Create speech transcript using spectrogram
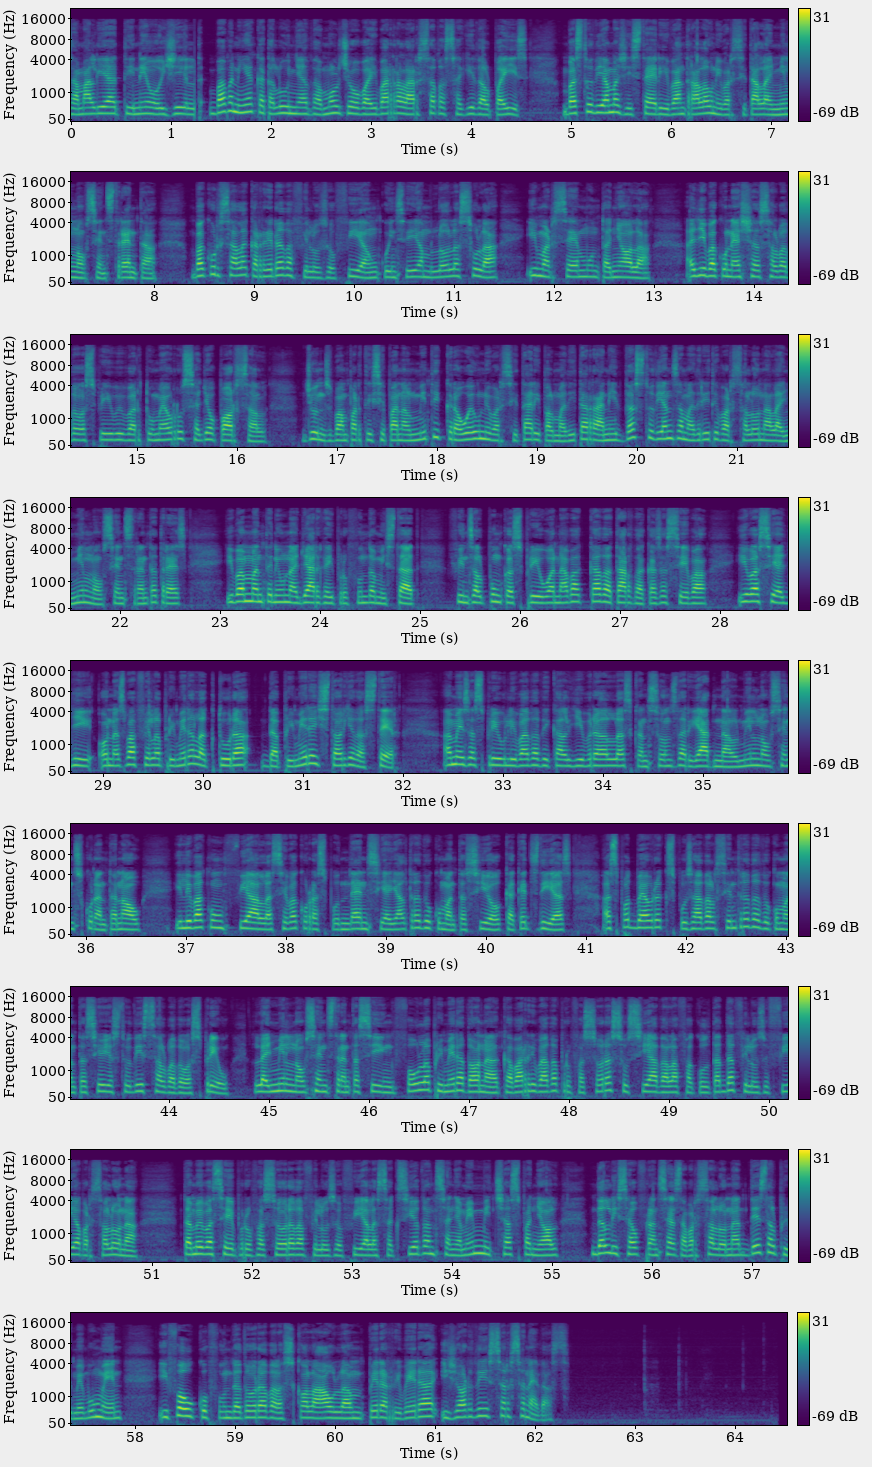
Amàlia Tineo i Gil va venir a Catalunya de molt jove i va arrelar-se de seguida al país. Va estudiar Magisteri i va entrar a la universitat l'any 1930. Va cursar la carrera de Filosofia, on coincidia amb Lola Solà i Mercè Muntanyola. Allí va conèixer Salvador Espriu i Bartomeu Rosselló Pòrcel. Junts van participar en el mític creuer universitari pel Mediterrani d'estudiants de Madrid i Barcelona l'any 1933 i van mantenir una llarga i profunda amistat, fins al punt que Espriu anava cada tarda a casa seva i va ser allí on es va fer la primera lectura de primera història d'Ester. A més, Espriu li va dedicar el llibre Les cançons d'Ariadna el 1949 i li va confiar la seva correspondència i altra documentació que aquests dies es pot veure exposada al Centre de Documentació i Estudis Salvador Espriu. L'any 1935 fou la primera dona que va arribar de professora associada a la Facultat de Filosofia a Barcelona. També va ser professora de Filosofia a la secció d'Ensenyament Mitjà Espanyol del Liceu Francès de Barcelona des del primer moment i fou cofundadora de l'Escola Aula amb Pere Rivera i Jordi Sarsenedes.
